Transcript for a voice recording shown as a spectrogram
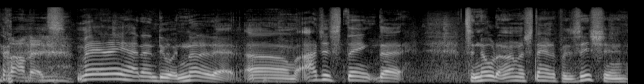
Beckham comments? Man, it ain't had nothing to do with none of that. Um, I just think that to know to understand the position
